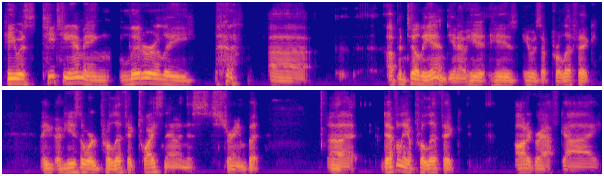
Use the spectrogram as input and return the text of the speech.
he was TTMing literally uh, up until the end. You know, he he's he was a prolific. I've used the word prolific twice now in this stream, but uh, definitely a prolific autograph guy.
